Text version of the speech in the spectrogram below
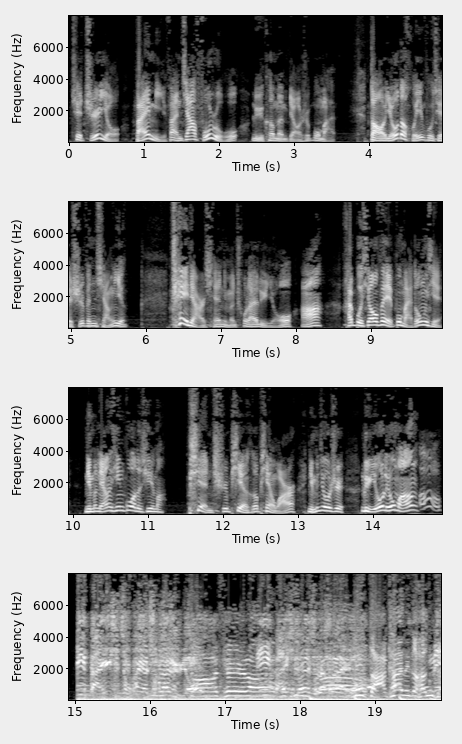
却只有白米饭加腐乳，旅客们表示不满。导游的回复却十分强硬：“这点钱你们出来旅游啊，还不消费不买东西，你们良心过得去吗？骗吃骗喝骗玩，你们就是旅游流氓！一百一十九块钱出来旅游，打开了，一百一十九块钱出来旅游，你打开那个横屏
